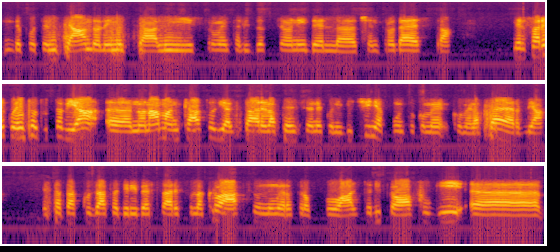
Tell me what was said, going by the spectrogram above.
depotenziando le iniziali strumentalizzazioni del centrodestra. Nel fare questo, tuttavia, eh, non ha mancato di alzare la tensione con i vicini, appunto come, come, la Serbia. È stata accusata di riversare sulla Croazia un numero troppo alto di profughi, eh,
